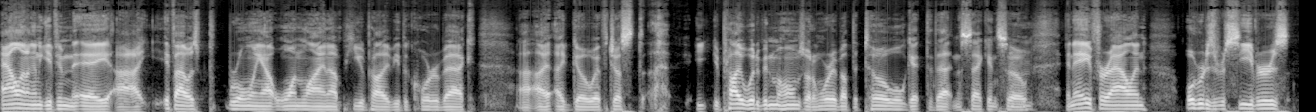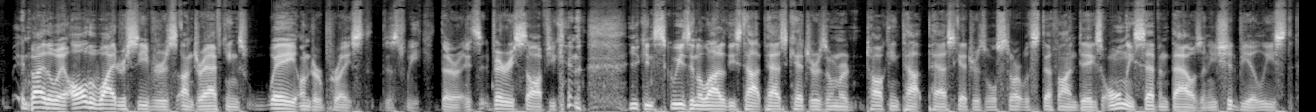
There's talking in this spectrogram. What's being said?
Allen, I'm going to give him the A. Uh, if I was rolling out one lineup, he would probably be the quarterback. Uh, I, I'd go with just. It probably would have been Mahomes, but I'm worried about the toe. We'll get to that in a second. So, an A for Allen. Over to his receivers. And by the way, all the wide receivers on DraftKings way underpriced this week. They're, it's very soft. You can you can squeeze in a lot of these top pass catchers. When we're talking top pass catchers, we'll start with Stefon Diggs. Only seven thousand. He should be at least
